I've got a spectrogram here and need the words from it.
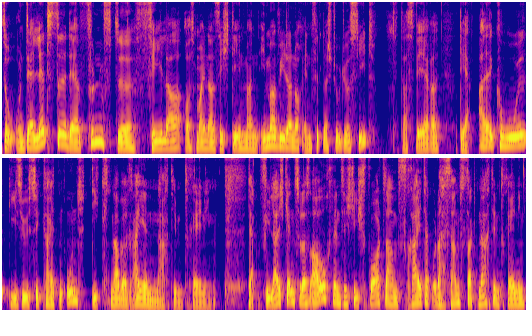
So, und der letzte, der fünfte Fehler aus meiner Sicht, den man immer wieder noch in Fitnessstudios sieht, das wäre der Alkohol, die Süßigkeiten und die Knabbereien nach dem Training. Ja, vielleicht kennst du das auch, wenn sich die Sportler am Freitag oder Samstag nach dem Training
